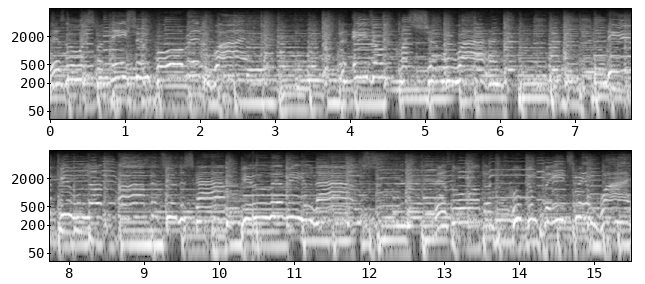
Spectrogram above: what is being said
There's no explanation for it, why? The age-old question, why? If you look up into the sky, you will realize there's no other who completes me, why?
